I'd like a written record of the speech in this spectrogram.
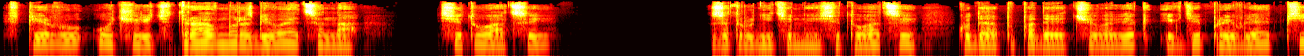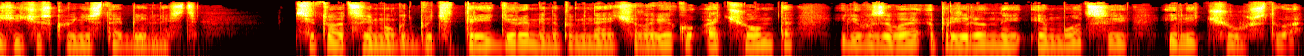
В первую очередь травма разбивается на ситуации, затруднительные ситуации, куда попадает человек и где проявляет психическую нестабильность – Ситуации могут быть триггерами, напоминая человеку о чем-то или вызывая определенные эмоции или чувства.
